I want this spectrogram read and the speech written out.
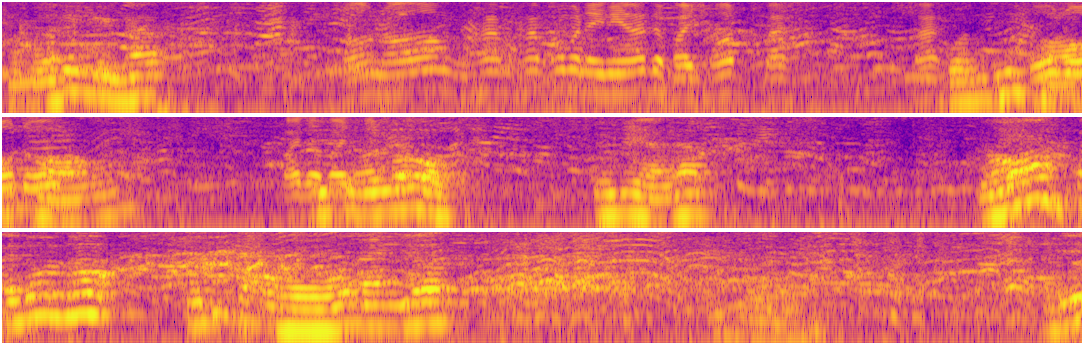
เสมอหนึ่งหนึ่งครับ น้องน้องข้ามข้ามเข้ามาในนี้นะเดี๋ยวไฟช็อตไปไปคนที่สโน้องโน้ของไปเดี๋ยวไฟ พิษณุโลกจูเนียร์ครับหนูไปนู่นลูกคนที่สองโอ้โหแรงเยอะอันนี้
